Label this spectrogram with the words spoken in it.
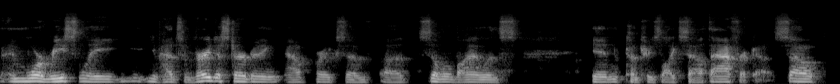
and more recently, you've had some very disturbing outbreaks of uh, civil violence in countries like South Africa. So,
